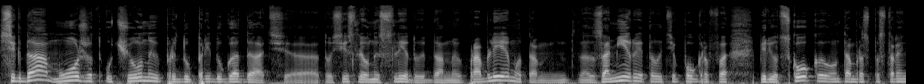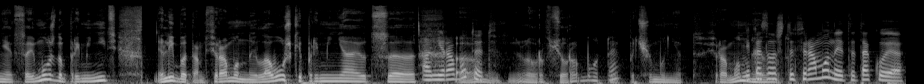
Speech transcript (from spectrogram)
всегда может ученый преду предугадать. Э, то есть если он исследует данную проблему, там, замеры этого типографа, берет сколько он там распространяется, и можно применить, либо там феромонные ловушки применяются. Они работают? Э, все работает. Да? Почему нет? Феромоны. Мне казалось, что феромоны это такое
